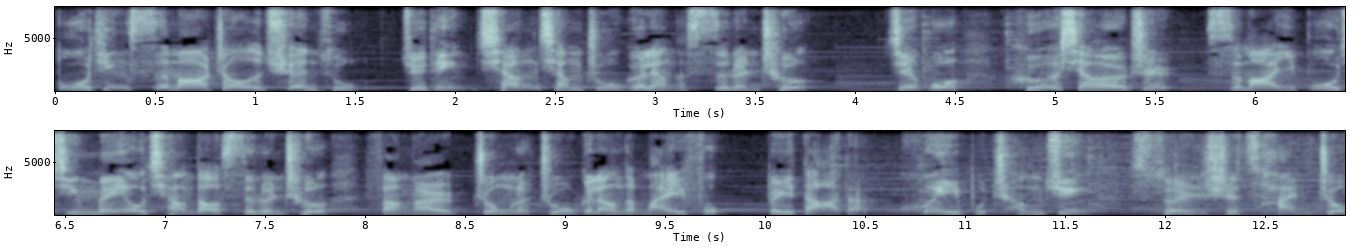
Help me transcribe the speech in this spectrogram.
不听司马昭的劝阻，决定强抢诸葛亮的四轮车。结果可想而知，司马懿不仅没有抢到四轮车，反而中了诸葛亮的埋伏，被打得溃不成军，损失惨重。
